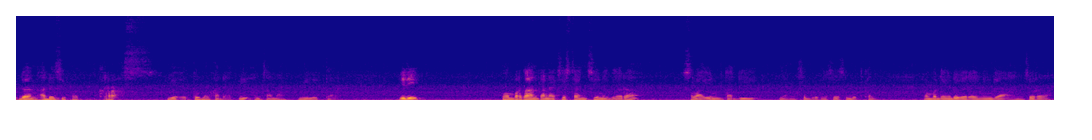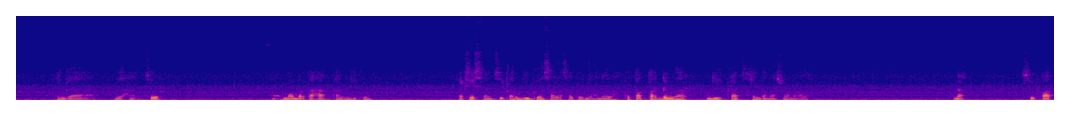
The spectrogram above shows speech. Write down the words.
Dan ada sifat keras yaitu menghadapi ancaman militer. Jadi mempertahankan eksistensi negara selain tadi yang sebelumnya saya sebutkan yang penting negara ini nggak hancur nggak nggak hancur mempertahankan gitu eksistensi kan juga salah satunya adalah tetap terdengar di kaca internasional. Nah sifat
